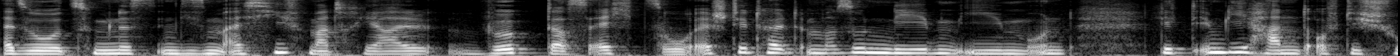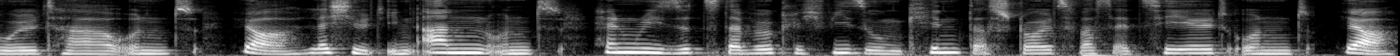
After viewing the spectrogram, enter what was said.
Also zumindest in diesem Archivmaterial wirkt das echt so. Er steht halt immer so neben ihm und legt ihm die Hand auf die Schulter und ja, lächelt ihn an und Henry sitzt da wirklich wie so ein Kind, das stolz was erzählt und ja,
